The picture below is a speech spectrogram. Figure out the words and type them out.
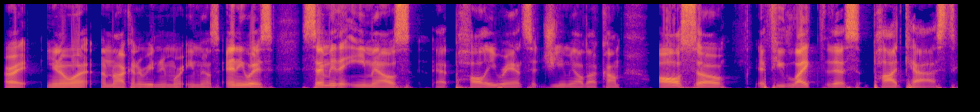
All right, you know what? I'm not gonna read any more emails. Anyways, send me the emails at paulyrants at gmail.com. Also, if you like this podcast,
